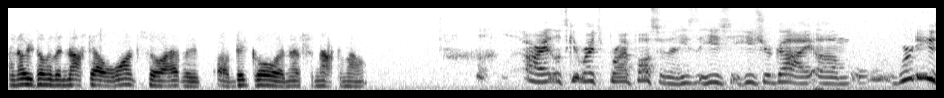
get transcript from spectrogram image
I know he's only been knocked out once, so I have a, a big goal, and that's to knock him out. All right, let's get right to Brian Foster then. He's he's he's your guy. Um, where do you?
